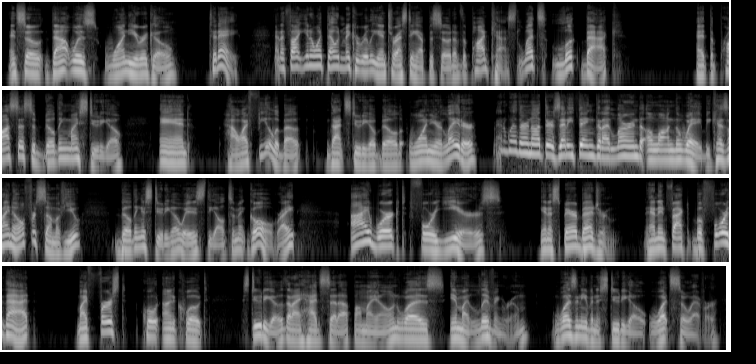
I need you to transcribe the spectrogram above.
And so that was one year ago today. And I thought, you know what, that would make a really interesting episode of the podcast. Let's look back at the process of building my studio and how I feel about that studio build one year later, and whether or not there's anything that I learned along the way. Because I know for some of you, building a studio is the ultimate goal, right? I worked for years in a spare bedroom. And in fact, before that, my first quote unquote studio that I had set up on my own was in my living room. Wasn't even a studio whatsoever.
